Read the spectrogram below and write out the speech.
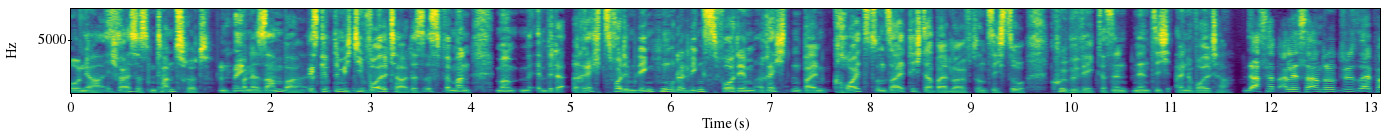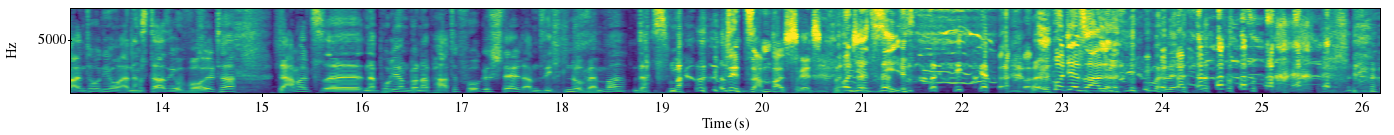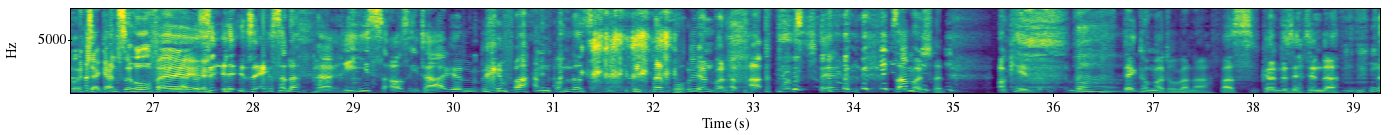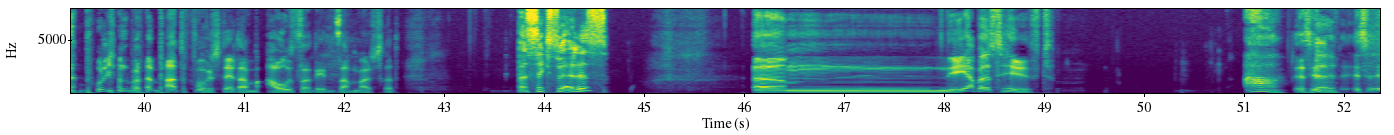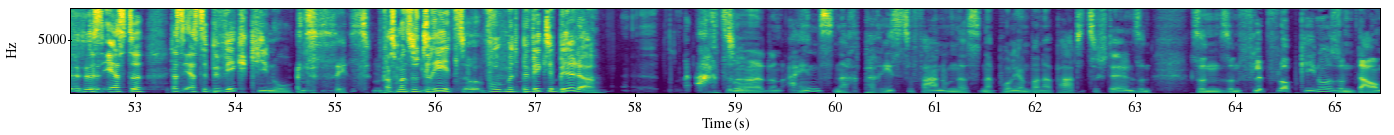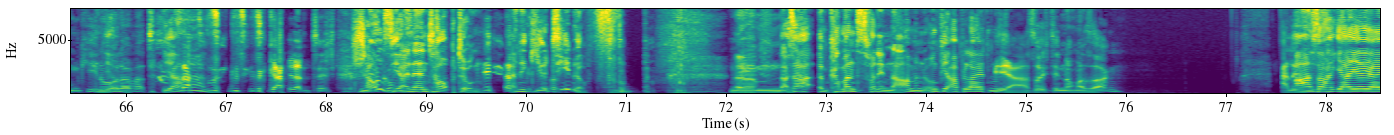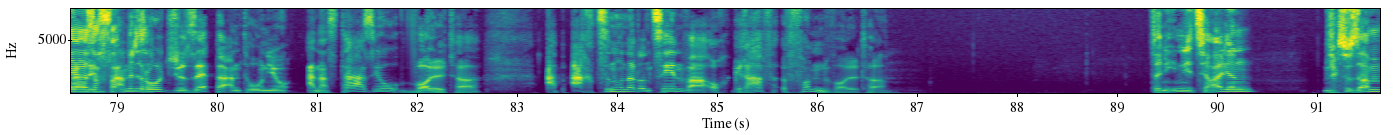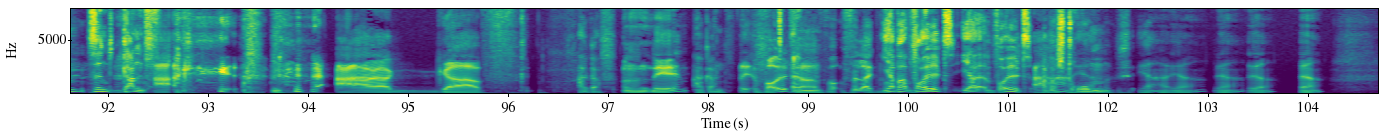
Und Ja, ich weiß, es ist ein Tanzschritt von der Samba. Es gibt nämlich die Volta. Das ist, wenn man immer entweder rechts vor dem linken oder links vor dem rechten Bein kreuzt und seitlich dabei läuft und sich so cool bewegt. Das nennt, nennt sich eine Volta. Das hat Alessandro Giuseppe Antonio Anastasio Volta damals äh, Napoleon Bonaparte vorgestellt am 7. November. Das mal, Den Samba-Schritt. Und jetzt Sie. und jetzt alle. weil Und der ganze Hof. Hey. ist extra nach Paris aus Italien gefahren, um das Napoleon Bonaparte vorzustellen. Den Sommerschritt. Okay, denk doch mal drüber nach. Was könnte der denn da Napoleon Bonaparte vorgestellt haben, außer den Samba-Schritt? Was Sexuelles? Ähm, nee, aber es hilft. Ah. Es äh, es, es, das erste, das erste Bewegkino. Was man so dreht, so, wo mit bewegte Bilder. 1801 nach Paris zu fahren, um das Napoleon Bonaparte zu stellen. So ein, so ein, so ein Flip-Flop-Kino, so ein Daumenkino Ja. oder was? Ja. Das ist geil am Tisch. Schauen Hier, Sie, eine Enthauptung. Eine Guillotine. Nee. also, kann man es von den Namen irgendwie ableiten? Ja, soll ich den nochmal sagen? Alles, Ah, sag, ja, ja, ja, ja, sag. Alessandro Giuseppe Antonio Anastasio Volta. Ab 1810 war auch Graf von Volta. Seine Initialien zusammen sind Ganf. Agaf. Agaf. Nee, Aganf. äh, Volta. Ähm, Vielleicht. Ja, aber Volt, ja, Volt, Ah, aber Strom. Ja, ja, ja, ja, ja.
